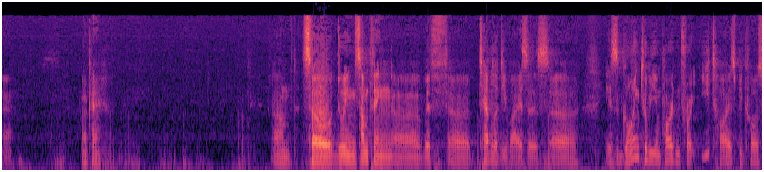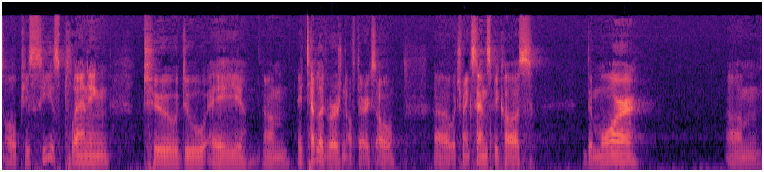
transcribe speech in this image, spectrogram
Yeah. Okay. Um, so doing something uh, with uh, tablet devices uh, is going to be important for eToys because OLPC is planning to do a, um, a tablet version of DirectX, uh, which makes sense because the more um,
